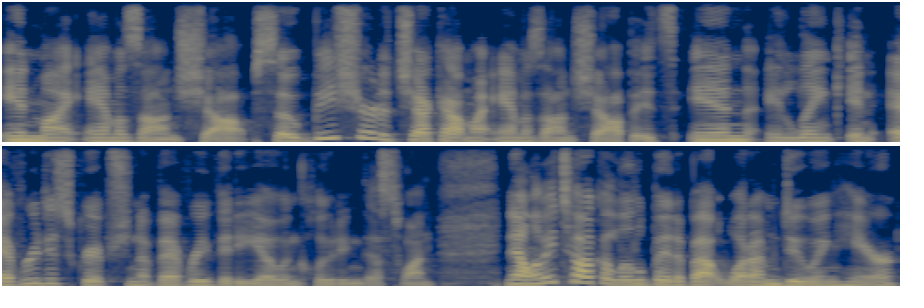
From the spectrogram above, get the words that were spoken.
in my Amazon shop. So be sure to check out my Amazon shop. It's in a link in every description of every video, including this one. Now let me talk a little bit about what I'm doing here.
